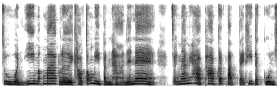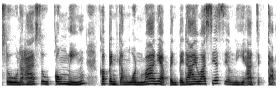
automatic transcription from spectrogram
ซูเหวินอี้มากๆเลย เขาต้องมีปัญหาแน่ ๆ จากนั้นค่ะภาพก็ตัดไปที่ตระกูลซูนะคะ ซูกงหมิง ก็เป็นกังวลว่าเนี่ยเป็นไปได้ว่าเซี่ยเซียวหนีอาจจะกลับ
